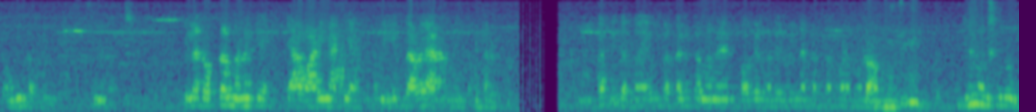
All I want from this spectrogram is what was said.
તો હું ગમે પેલા ડોક્ટર મને કે આ વાળી નાખી તમે એક દાડો આરામ નહીં કરતા. હકીકતમાં એવું કરતા કરતા મને પગે બધે લોહીના ટપકા પડે. કામનું જૂનું. જૂનું જૂનું.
